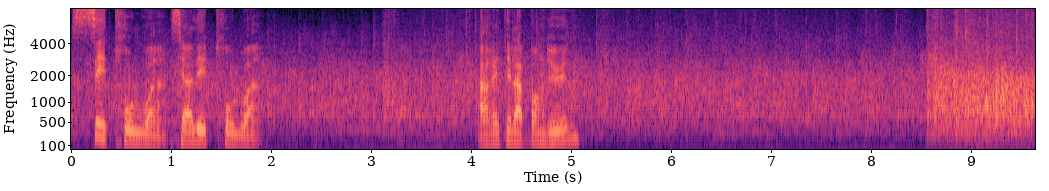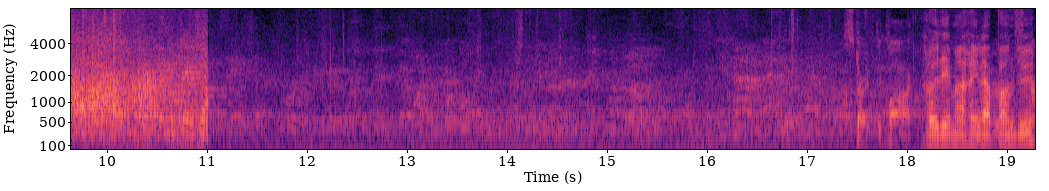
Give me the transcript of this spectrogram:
c'est trop loin, c'est aller trop loin. Arrêtez la pendule. Redémarrer la pendule.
